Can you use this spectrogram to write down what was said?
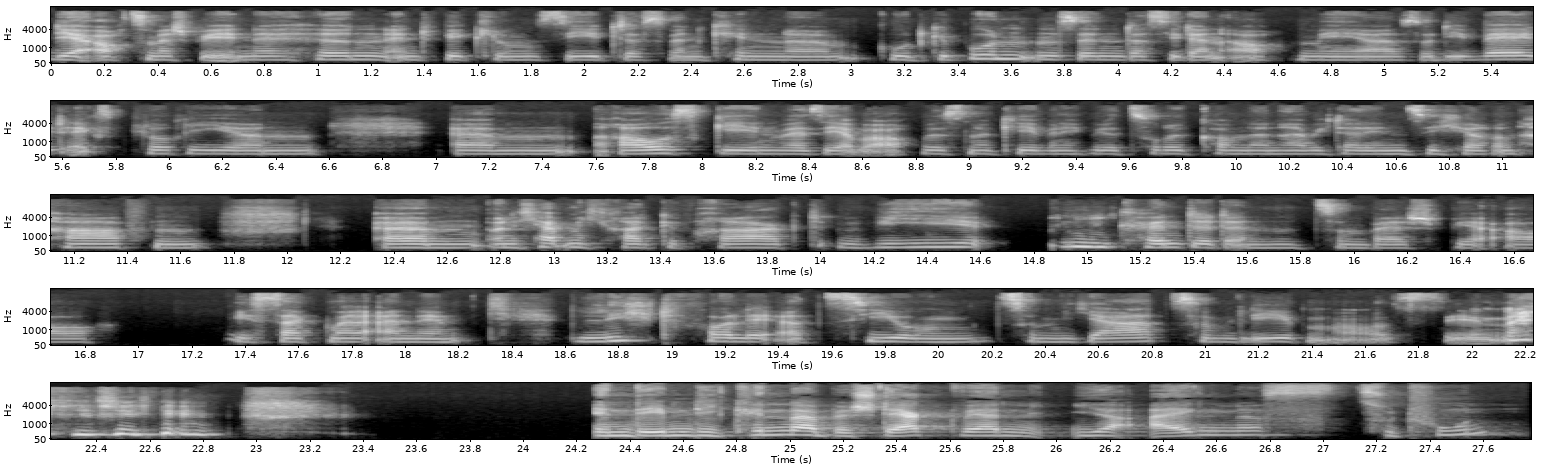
ja auch zum Beispiel in der Hirnentwicklung sieht, dass wenn Kinder gut gebunden sind, dass sie dann auch mehr so die Welt explorieren, ähm, rausgehen, weil sie aber auch wissen, okay, wenn ich wieder zurückkomme, dann habe ich da den sicheren Hafen. Ähm, und ich habe mich gerade gefragt, wie könnte denn zum Beispiel auch, ich sag mal, eine lichtvolle Erziehung zum Ja zum Leben aussehen? Indem die Kinder bestärkt werden, ihr eigenes zu tun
